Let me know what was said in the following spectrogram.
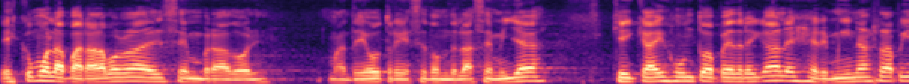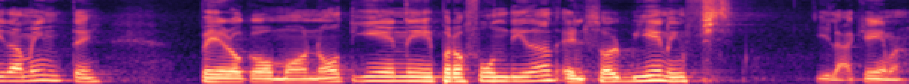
Es como la parábola del sembrador, Mateo 13, donde la semilla que cae junto a pedregales germina rápidamente, pero como no tiene profundidad, el sol viene y la quema.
